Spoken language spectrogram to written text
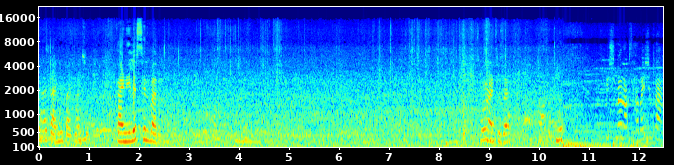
यहाँ कानी पाइपलाइन से Kaya nila silver. Alright, Bismarck sampai suka.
